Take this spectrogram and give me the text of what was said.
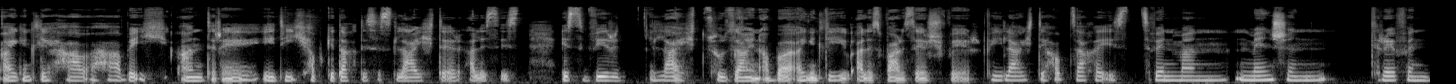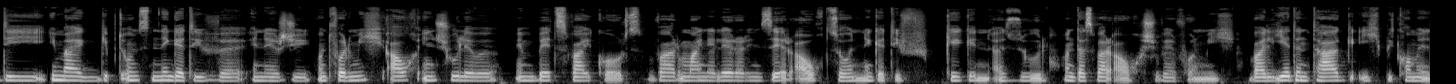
eigentlich habe, habe ich andere Ideen. Ich habe gedacht, es ist leichter, alles ist, es wird leicht zu sein, aber eigentlich alles war sehr schwer. Vielleicht die Hauptsache ist, wenn man Menschen treffen, die immer gibt uns negative Energie. Und für mich auch in Schule im B2-Kurs war meine Lehrerin sehr auch so negativ gegen Asyl und das war auch schwer für mich, weil jeden Tag ich bekomme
